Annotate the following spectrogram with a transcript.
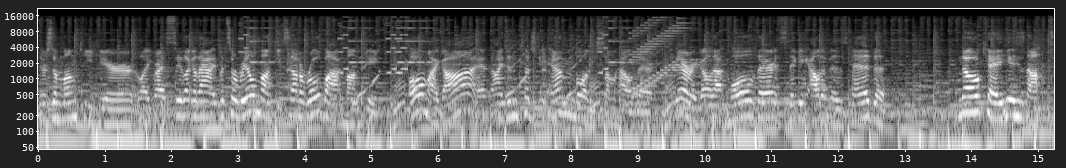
There's a monkey here. Like, right, see, look at that. If it's a real monkey, it's not a robot monkey. Oh my god, and I didn't touch the emblem somehow there. There we go, that mole there is digging out of his head. No, okay, he's not.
